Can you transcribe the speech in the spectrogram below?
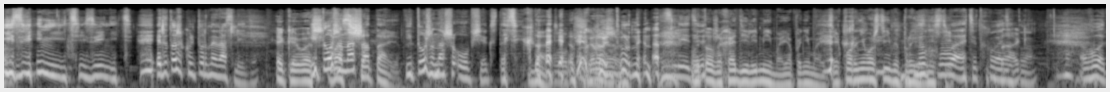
Извините, извините. Это тоже культурное наследие. Эко ваш, И тоже вас наша- шатает. И тоже наше общее, кстати Да, говоря. вот, хорошо. Культурное Вы наследие. тоже ходили мимо, я понимаю. С тех пор не можете имя Ну произнести. хватит, хватит Так. вам. Вот.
